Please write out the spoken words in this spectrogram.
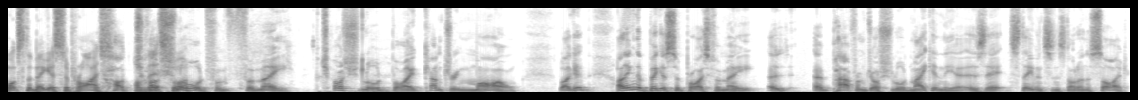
What's the biggest surprise Oh, of that Josh squad? Lord for, for me. Josh Lord by country mile. Like, it, I think the biggest surprise for me, is, apart from Josh Lord making there, is that Stevenson's not on the side.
